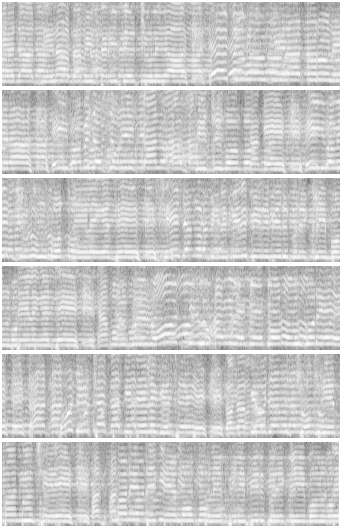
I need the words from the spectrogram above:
গেজা ব্যবচারিতে চলে যায় এ যুবকেরা, তরুণেরা, এইভাবে যখন এই কালো হাফসি যুবকটাকে এইভাবে জুলুম করতে লেগেছে। সে যেন বীর বীর করে কি বলতে লেগেছে? এমন করে রোড লোহাই লেগে গরম করে তার ঠোঁটে চাকা দিতে লেগেছে। তথাপিও যেন চোখ দিয়ে পানি ছেড়ে আসমানের দিকে মুখ তুলে বীর করে কি বলতে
